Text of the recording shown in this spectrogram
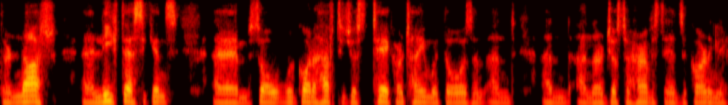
They're not uh, leaf desiccants. Um, so we're going to have to just take our time with those and and and and adjust our harvest heads accordingly.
